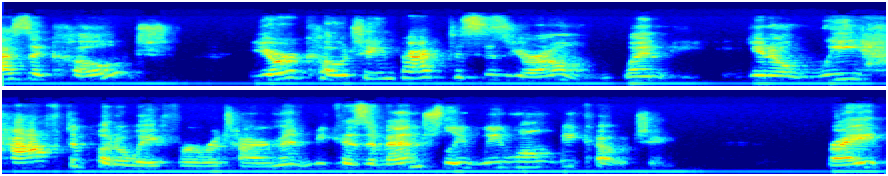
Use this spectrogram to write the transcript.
as a coach your coaching practice is your own when you know we have to put away for retirement because eventually we won't be coaching right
